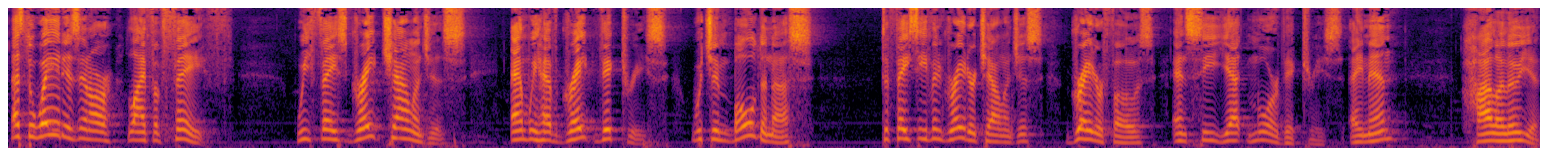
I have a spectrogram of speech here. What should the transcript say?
That's the way it is in our life of faith. We face great challenges and we have great victories, which embolden us to face even greater challenges greater foes, and see yet more victories. Amen? Hallelujah.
